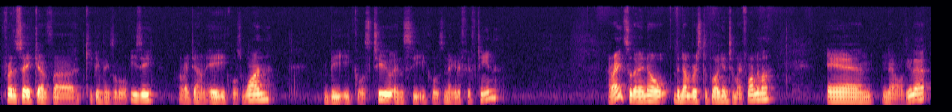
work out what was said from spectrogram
for the sake of uh, keeping things a little easy, I'll write down a equals 1, b equals 2, and c equals negative 15. All right, so that I know the numbers to plug into my formula. And now I'll do that.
